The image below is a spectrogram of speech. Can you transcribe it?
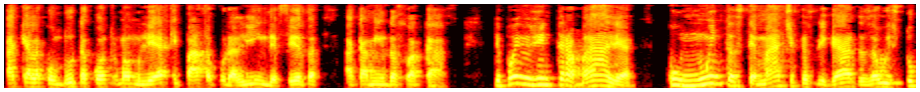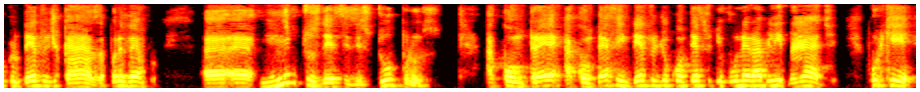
aquela conduta contra uma mulher que passa por ali em defesa a caminho da sua casa. Depois a gente trabalha com muitas temáticas ligadas ao estupro dentro de casa. Por exemplo, é, é, muitos desses estupros acontecem dentro de um contexto de vulnerabilidade. Por quê?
